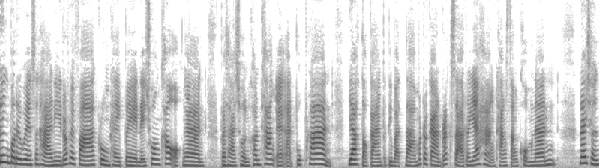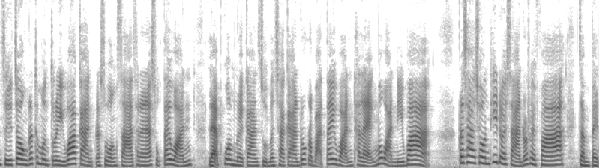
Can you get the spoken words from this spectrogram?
ซึ่งบริเวณสถานีรถไฟฟ้ากรุงไทเปในช่วงเข้าออกงาน ประชาชนค่อนข้างแออัดพลุกพล่าน ยากต่อการปฏิบัติตามมาตรการรักษาระยะห่างทางสังคมนั้นนายเฉินซือจงรัฐมนตรีว่าการกระทรวงสาธารณสุขไต้หวัน และผู้อำนวยการศูนย์บัญชาการโรคระบาดไต้หวันแถลงเมื่อวานนี้ว่า ประชาชนที่โดยสารรถไฟฟ้าจำเป็น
